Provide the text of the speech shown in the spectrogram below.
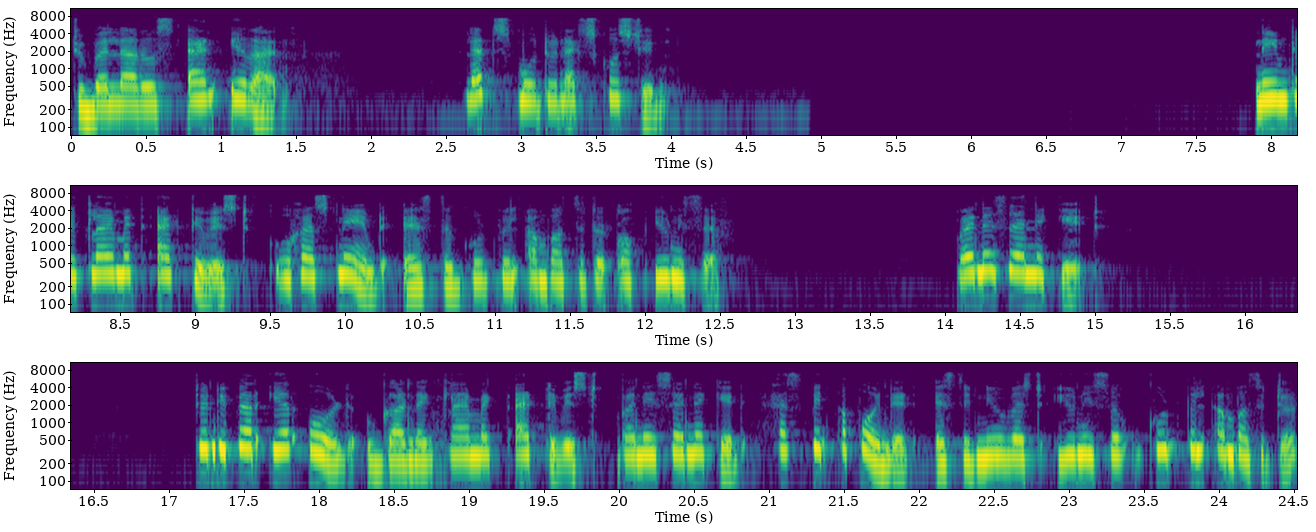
to Belarus and Iran. Let's move to next question. Name the climate activist who has named as the Goodwill Ambassador of UNICEF. Vanessa Nakate 24-year-old Ugandan climate activist Vanessa Nakate has been appointed as the newest UNICEF Goodwill Ambassador,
